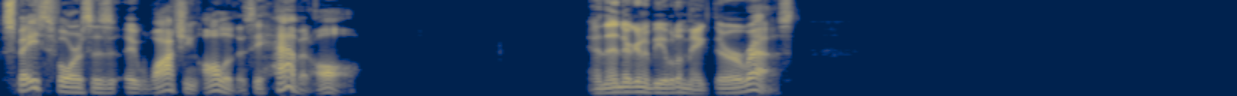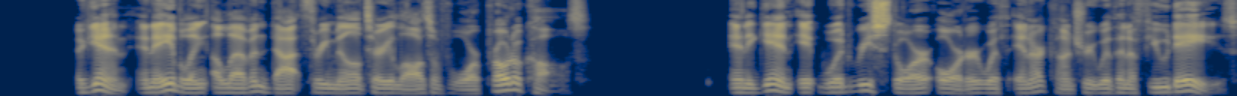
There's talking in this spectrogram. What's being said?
Space Force is eh, watching all of this. They have it all. And then they're going to be able to make their arrest. Again, enabling 11.3 military laws of war protocols. And again, it would restore order within our country within a few days.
